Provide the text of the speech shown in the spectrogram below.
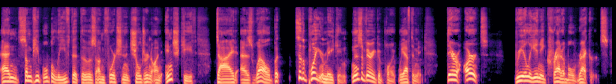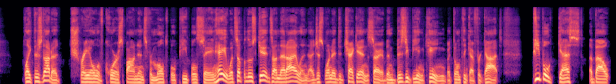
And some people believe that those unfortunate children on Inchkeith died as well. But to the point you're making, and this is a very good point we have to make, there aren't really any credible records. Like there's not a trail of correspondence from multiple people saying, Hey, what's up with those kids on that island? I just wanted to check in. Sorry, I've been busy being king, but don't think I forgot. People guessed about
